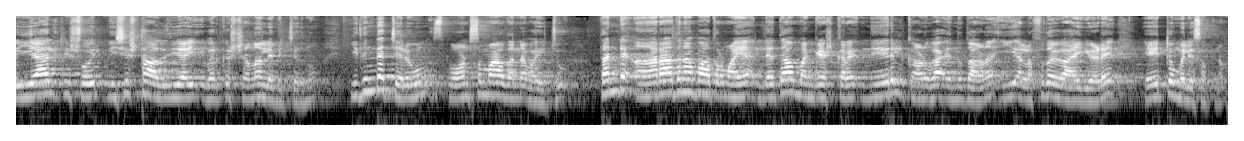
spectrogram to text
റിയാലിറ്റി ഷോയിൽ വിശിഷ്ടാതിഥിയായി ഇവർക്ക് ക്ഷണം ലഭിച്ചിരുന്നു. ഇതിന്റെ ചെലവും സ്പോൺസർമാർ തന്നെ വഹിച്ചു. തന്റെ ആരാധനാപാത്രമായ ലതാ മങ്കേഷ്കറെ നേരിൽ കാണുക എന്നതാണ് ഈ അത്ഭുത ഗായികയുടെ ഏറ്റവും വലിയ സ്വപ്നം.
